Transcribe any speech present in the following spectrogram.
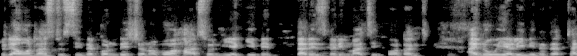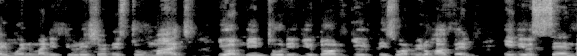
Today, I want us to see the condition of our hearts when we are giving. That is very much important. I know we are living at a time when manipulation is too much. You are being told if you don't give, this one will happen if you send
